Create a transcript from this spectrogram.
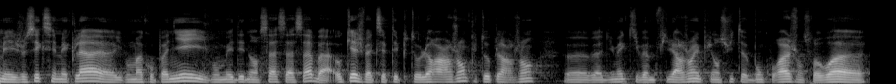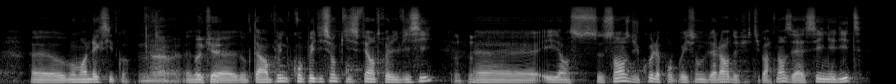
mais je sais que ces mecs là ils vont m'accompagner ils vont m'aider dans ça ça ça bah ok je vais accepter plutôt leur argent plutôt que l'argent euh, bah, du mec qui va me filer l'argent et puis ensuite euh, bon courage on se revoit euh, euh, au moment de l'exit quoi ouais. donc Ok. euh, donc t'as un peu une compétition qui se fait entre les VC Mhm. euh, et en ce sens du coup la proposition de valeur de 50 Partners est assez inédite euh,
